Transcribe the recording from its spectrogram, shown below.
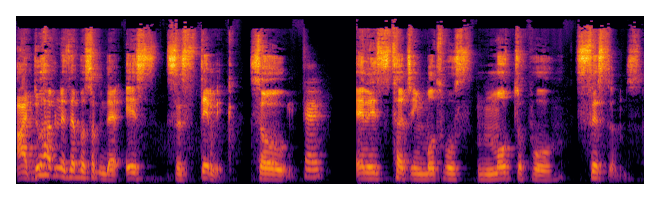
I do have an example of something that is systemic. So, Okay. and it's touching multiple multiple systems.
